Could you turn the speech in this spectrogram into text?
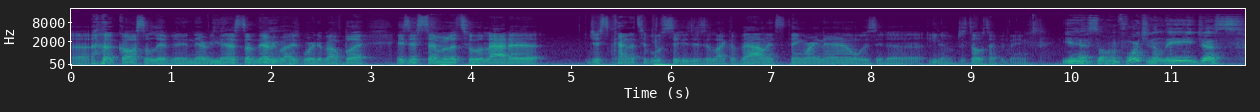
uh, cost of living and everything. That's something everybody's worried about. But is it similar to a lot of just kind of typical cities? Is it like a violence thing right now? Or is it a you know just those type of things? Yeah, so unfortunately, just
